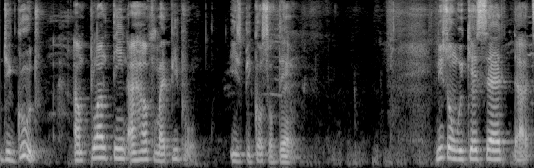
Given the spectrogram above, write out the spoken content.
the good and planned thing I have for my people is because of them. Nyesom Wike said that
